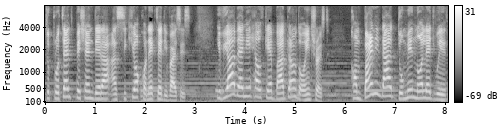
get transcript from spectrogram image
to protect patient data and secure connected devices. If you have any healthcare background or interest, combining that domain knowledge with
